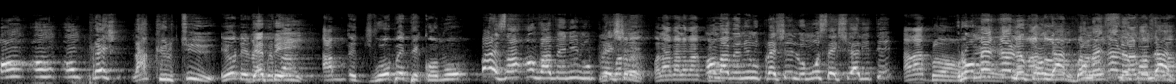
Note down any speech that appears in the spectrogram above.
on, on- on prêche la culture des pays. Par exemple, on va venir nous prêcher, on va venir nous prêcher l'homosexualité. Romain 1 le condamne. Romain 1 le condamne.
